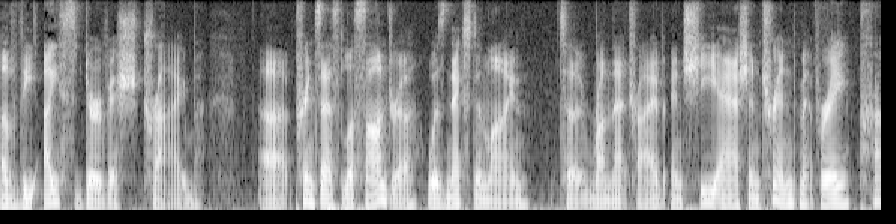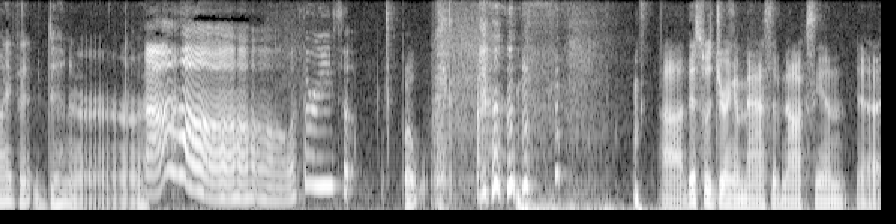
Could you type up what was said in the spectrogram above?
of the Ice Dervish tribe. Uh, Princess Lysandra was next in line to run that tribe, and she, Ash, and Trind met for a private dinner. Oh, three. So- Oh. uh, this was during a massive Noxian uh,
